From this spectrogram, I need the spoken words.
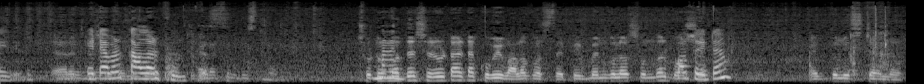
এই যে এটা আবার কালারফুল ছোট মানে- মধ্যে শেডোটা এটা খুবই ভালো করছে। পিগমেন্টগুলো সুন্দর কত বসে এটা? একদম স্ট্যান্ডার্ড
